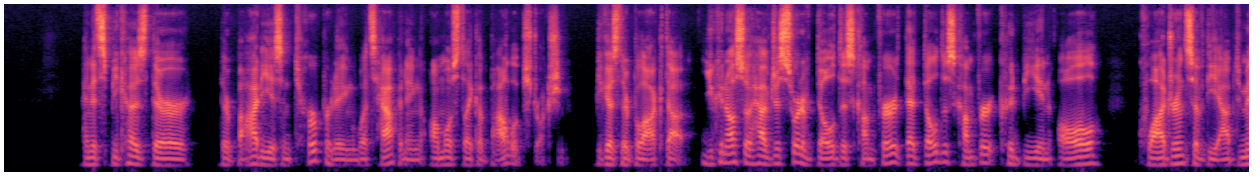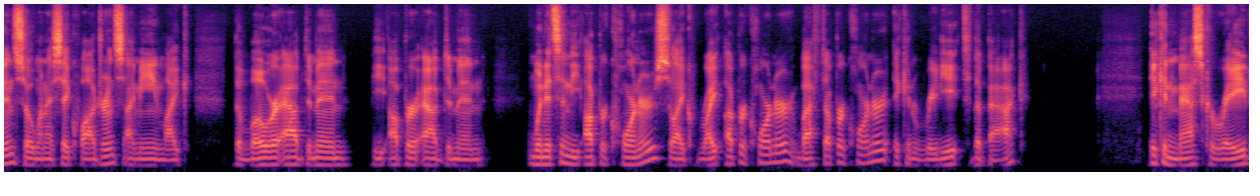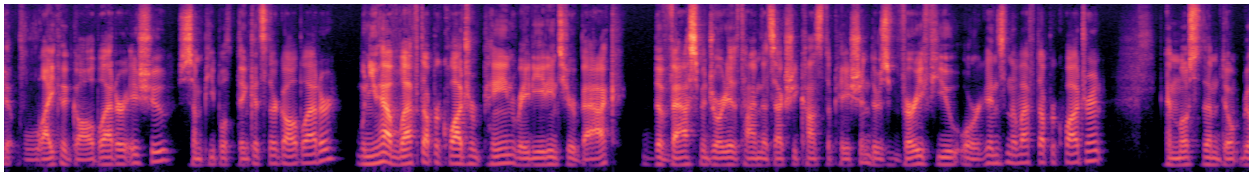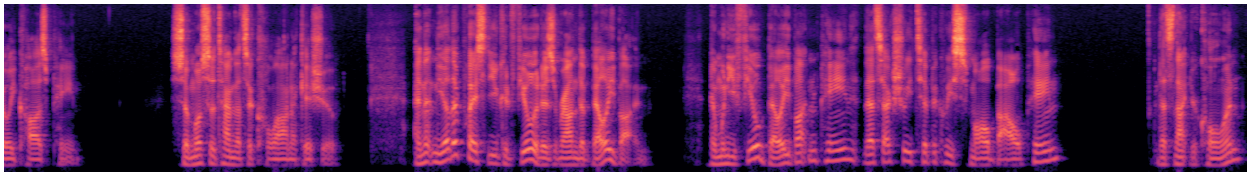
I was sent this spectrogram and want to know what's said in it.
And it's because their their body is interpreting what's happening almost like a bowel obstruction because they're blocked up. You can also have just sort of dull discomfort. That dull discomfort could be in all quadrants of the abdomen. So when I say quadrants, I mean like the lower abdomen, the upper abdomen. When it's in the upper corners, like right upper corner, left upper corner, it can radiate to the back. It can masquerade like a gallbladder issue. Some people think it's their gallbladder. When you have left upper quadrant pain radiating to your back, the vast majority of the time that's actually constipation. There's very few organs in the left upper quadrant, and most of them don't really cause pain. So most of the time that's a colonic issue. And then the other place that you could feel it is around the belly button. And when you feel belly button pain, that's actually typically small bowel pain. That's not your colon.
